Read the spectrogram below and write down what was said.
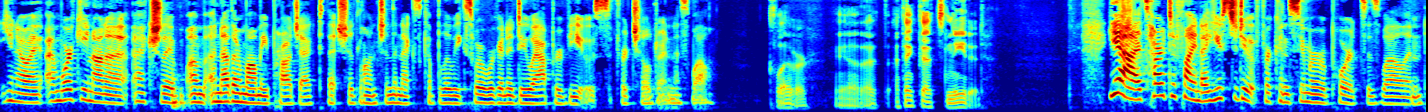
you know, I, I'm working on a actually um, another mommy project that should launch in the next couple of weeks, where we're going to do app reviews for children as well. clever. Yeah, that, I think that's needed. Yeah, it's hard to find. I used to do it for consumer reports as well. And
